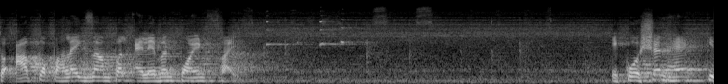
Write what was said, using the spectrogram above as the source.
तो आपका पहला एग्ज़ाम्पल 11.5 एक क्वेश्चन है कि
